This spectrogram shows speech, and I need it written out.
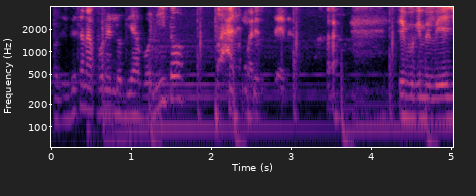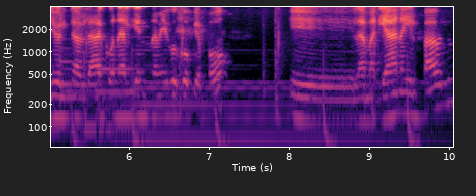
cuando se empiezan a poner los días bonitos, ¡pah! cuarentena. sí, porque en realidad yo hablaba con alguien, un amigo de Copiapó, y la Mariana y el Pablo,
